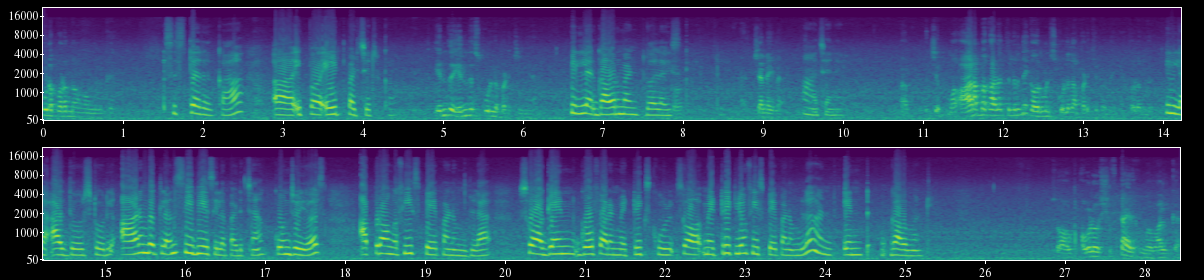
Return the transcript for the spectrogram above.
கூட பிறந்தவங்க உங்களுக்கு? சிஸ்டர் இருக்கா. இப்போ எயித் படிச்சிட்டு இருக்கா. எந்த எந்த ஸ்கூல்ல படிச்சீங்க? பில்லர் கவர்மெண்ட் கேர்ள் ஹைஸ் சென்னையில? ஆ சென்னை அஹ் சி- ஆரம்ப காலத்துல இருந்தே கவர்மெண்ட் ஸ்கூல்ல தான் படிச்சுட்டு வந்தீங்க தொடர்ந்து? இல்லை அது ஒரு ஸ்டோரி ஆரம்பத்தில் வந்து சிபிஎஸ்சியில் படித்தேன் கொஞ்சம் இயர்ஸ் அப்புறம் அங்கே ஃபீஸ் பே பண்ண முடியல. So again go for and matric school so மெட்ரிக்லேயும் ஃபீஸ் பே பண்ண முடியல அண்ட் என்ட் கவர்மெண்ட் ஸோ அவ்வளோ ஷிஃப்ட் ஆயிருக்கு உங்க வாழ்க்கை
